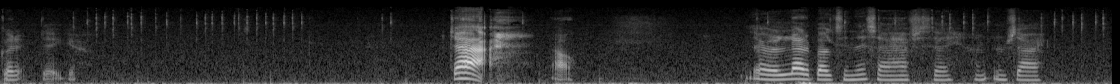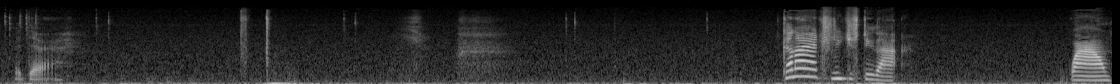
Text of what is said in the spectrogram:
Got it. There you go. Ah! Oh. There are a lot of bugs in this, I have to say. I'm, I'm sorry. But there are. Can I actually just do that? Wow.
